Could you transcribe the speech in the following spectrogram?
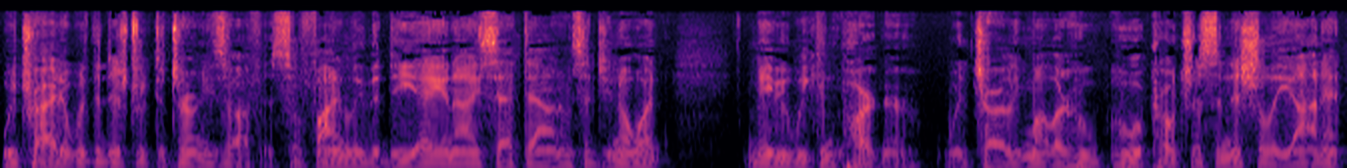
We tried it with the district attorney's office. So finally, the DA and I sat down and said, you know what? Maybe we can partner with Charlie Muller, who, who approached us initially on it,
